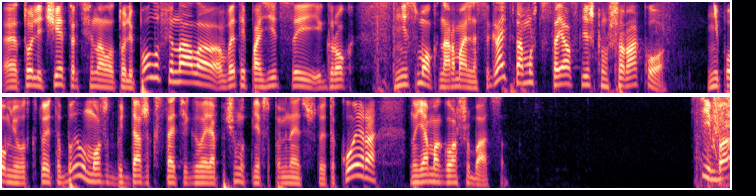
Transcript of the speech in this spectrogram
э, то ли четвертьфинала, то ли полуфинала в этой позиции игрок не смог нормально сыграть, потому что стоял слишком широко. Не помню, вот кто это был. Может быть, даже, кстати говоря, почему-то мне вспоминается, что это Койра, но я могу ошибаться. Симба.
